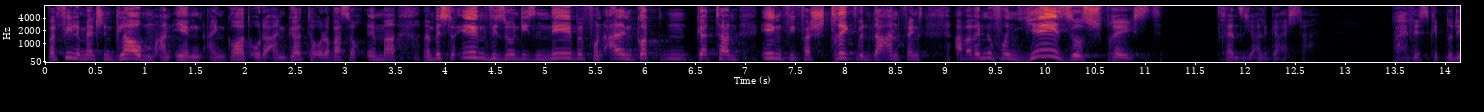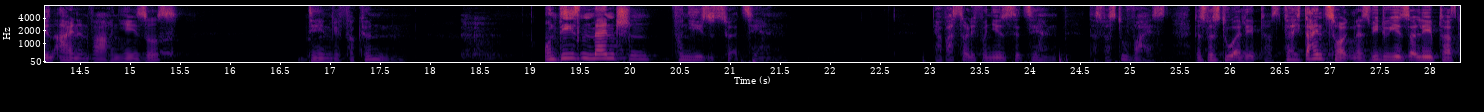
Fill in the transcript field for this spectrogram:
Weil viele Menschen glauben an irgendeinen Gott oder an Götter oder was auch immer. Und dann bist du irgendwie so in diesen Nebel von allen Gotten, Göttern irgendwie verstrickt, wenn du da anfängst. Aber wenn du von Jesus sprichst, trennen sich alle Geister. Weil es gibt nur den einen wahren Jesus, den wir verkünden und diesen Menschen von Jesus zu erzählen. Ja, was soll ich von Jesus erzählen? Das, was du weißt, das, was du erlebt hast. Vielleicht dein Zeugnis, wie du Jesus erlebt hast.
